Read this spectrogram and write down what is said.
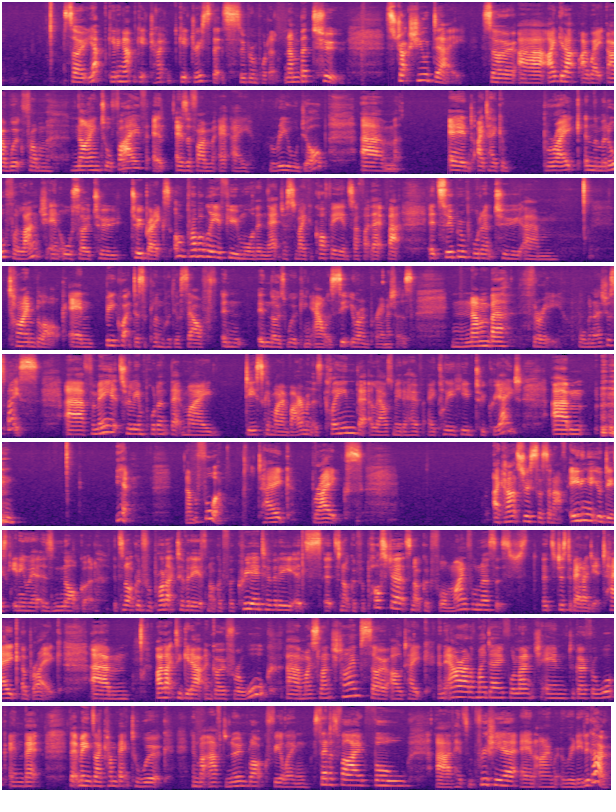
So yep, getting up, get, get dressed, that's super important. Number two, structure your day. So uh, I get up, I wait, I work from nine till five as if I'm at a real job. Um, and I take a break in the middle for lunch and also two two breaks oh, probably a few more than that just to make a coffee and stuff like that but it's super important to um, time block and be quite disciplined with yourself in, in those working hours. Set your own parameters. Number three, organize your space. Uh, for me, it's really important that my desk and my environment is clean. That allows me to have a clear head to create. Um, yeah. Number four, take breaks. I can't stress this enough. Eating at your desk anywhere is not good. It's not good for productivity, it's not good for creativity, it's it's not good for posture, it's not good for mindfulness, it's just, it's just a bad idea. Take a break. Um, I like to get out and go for a walk uh, most lunchtime so I'll take an hour out of my day for lunch and to go for a walk and that that means I come back to work in my afternoon block feeling satisfied, full, uh, I've had some fresh air and I'm ready to go.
